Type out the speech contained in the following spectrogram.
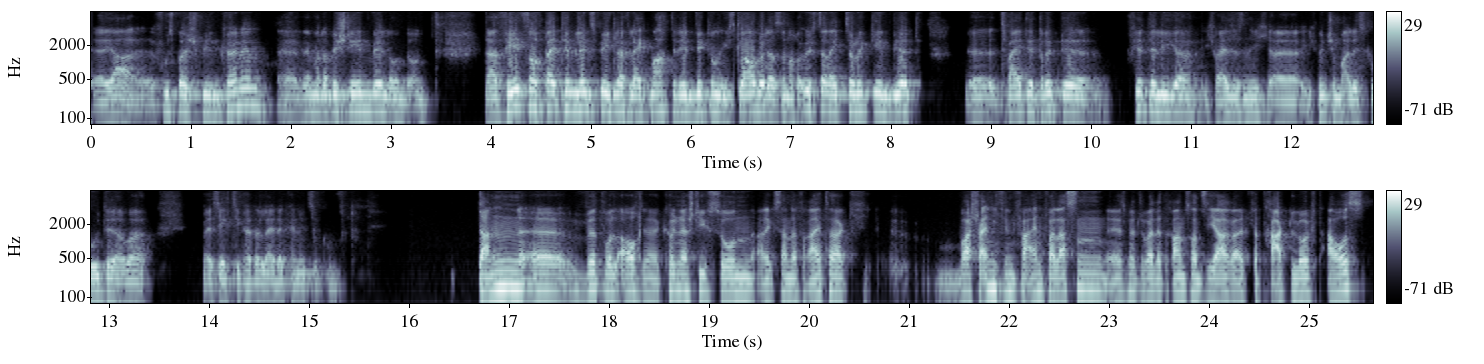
äh, ja, Fußball spielen können, äh, wenn man da bestehen will. Und, und da fehlt es noch bei Tim Lenzbichler. Vielleicht macht er die Entwicklung. Ich glaube, dass er nach Österreich zurückgehen wird. Äh, zweite, dritte, vierte Liga, ich weiß es nicht. Äh, ich wünsche ihm alles Gute, aber bei 60 hat er leider keine Zukunft. Dann äh, wird wohl auch der Kölner Stiefsohn Alexander Freitag äh, wahrscheinlich den Verein verlassen. Er ist mittlerweile 23 Jahre alt, Vertrag läuft aus.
